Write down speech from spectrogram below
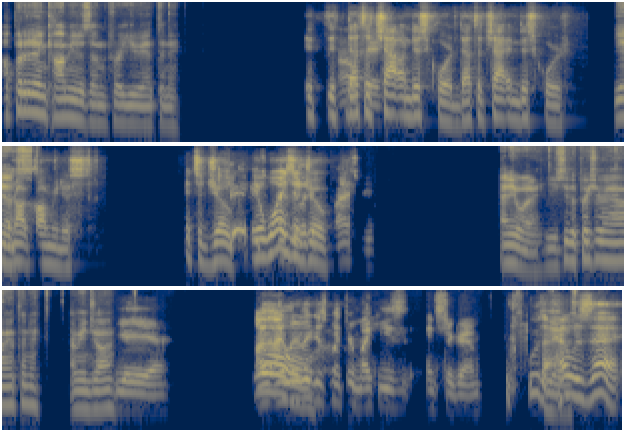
I'll put it in communism for you, Anthony. It, it, Oh, that's okay. a chat on Discord. That's a chat in Discord. Yeah, We're not communist. It's a joke. Shit, It was a joke. Anyway, you see the picture now, Anthony? I mean, John. Yeah, yeah, yeah. I, I literally just went through Mikey's Instagram. Who the Yes. hell is that?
